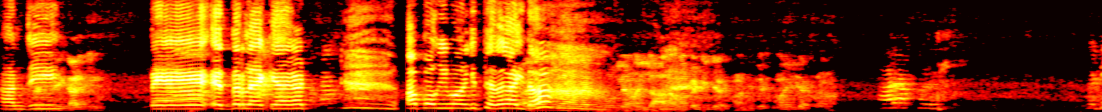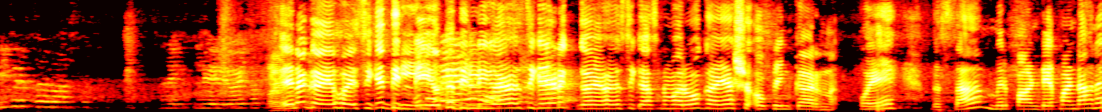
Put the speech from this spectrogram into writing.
ਹਾਂਜੀ। ਤੇ ਇੱਧਰ ਲੈ ਕੇ ਆਇਆ। ਆ ਪੋਕੀਮੋਨ ਕਿੱਥੇ ਦਿਖਾਈ ਦਾ ਇਹ ਨਾ ਗਏ ਹੋਏ ਸੀਗੇ ਦਿੱਲੀ ਉੱਥੇ ਦਿੱਲੀ ਗਏ ਹੋਏ ਸੀਗੇ ਜਿਹੜੇ ਗਏ ਹੋਏ ਸੀ ਕਸਟਮਰ ਉਹ ਗਏ ਆ ਸ਼ਾਪਿੰਗ ਕਰਨ। ਓਏ ਦੱਸਾਂ ਮੇਰੇ ਪਾਂਡੇ ਪਾਂਡਾ ਨੇ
